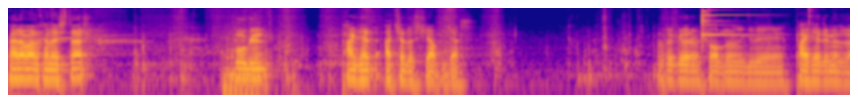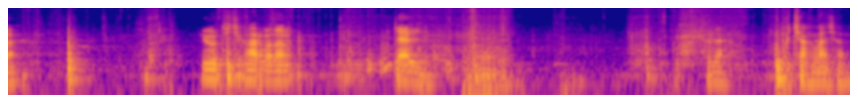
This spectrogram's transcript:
Merhaba arkadaşlar. Bugün paket açılış yapacağız. Burada görmüş olduğunuz gibi paketimiz var. Yurt içi kargodan geldi. Şöyle bıçakla açalım.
